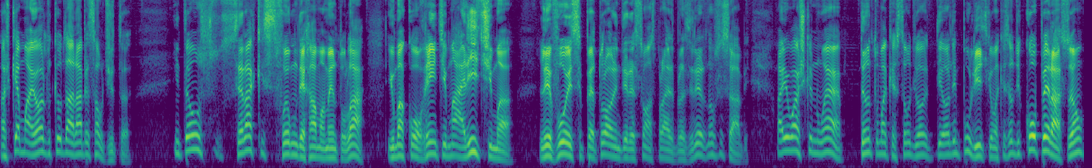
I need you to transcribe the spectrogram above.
Acho que é maior do que o da Arábia Saudita. Então, será que foi um derramamento lá e uma corrente marítima levou esse petróleo em direção às praias brasileiras? Não se sabe. Aí eu acho que não é tanto uma questão de, de ordem política, é uma questão de cooperação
